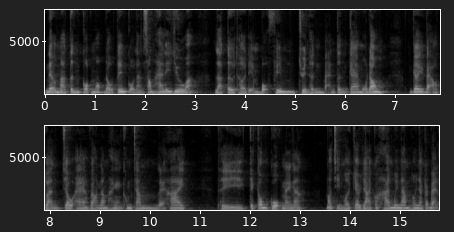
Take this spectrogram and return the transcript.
Nếu mà tính cột mốc đầu tiên của làn sóng Hallyu á, là từ thời điểm bộ phim truyền hình bản tình ca mùa đông gây bão toàn châu Á vào năm 2002 thì cái công cuộc này nè, nó chỉ mới kéo dài có 20 năm thôi nha các bạn.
